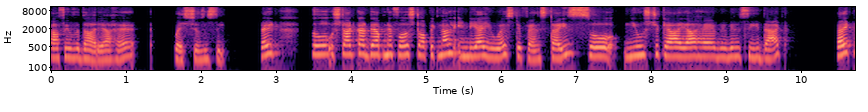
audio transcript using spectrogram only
ਕਾਫੀ ਵਧਾ ਰਿਹਾ ਹੈ ਕੁਐਸਚਨਸ ਦੀ ਰਾਈਟ ਸੋ ਸਟਾਰਟ ਕਰਦੇ ਆਪਣੇ ਫਰਸਟ ਟਾਪਿਕ ਨਾਲ India US defence ties so news 'ਚ ਕਿਆ ਆਇਆ ਹੈ we will see that right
